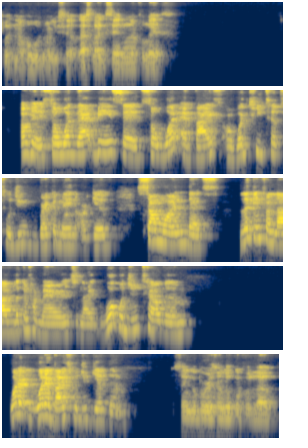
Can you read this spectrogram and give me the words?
putting a hold on yourself. That's like settling for less. Okay, so what that being said, so what advice or what key tips would you recommend or give someone that's looking for love, looking for marriage, like what would you tell them? What what advice would you give them? Single person looking for love,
